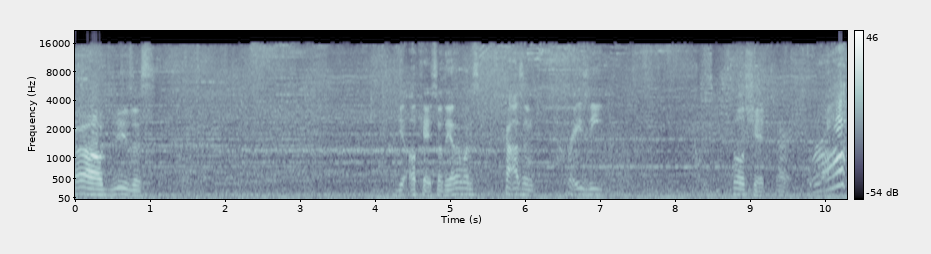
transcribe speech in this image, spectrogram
Oh Jesus. Yeah, okay, so the other one's causing crazy bullshit. Alright.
